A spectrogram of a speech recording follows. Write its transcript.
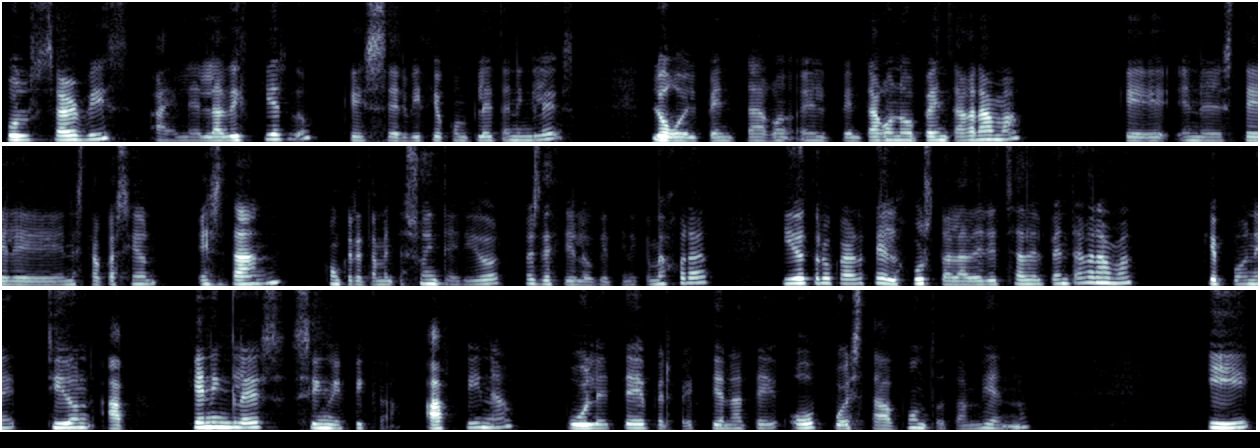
full service en el lado izquierdo, que es servicio completo en inglés, Luego el pentágono, el pentágono pentagrama, que en, este, en esta ocasión es Dan, concretamente su interior, es decir, lo que tiene que mejorar. Y otro cartel justo a la derecha del pentagrama que pone Tune Up, que en inglés significa afina, púlete, perfeccionate o puesta a punto también, ¿no? Y,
